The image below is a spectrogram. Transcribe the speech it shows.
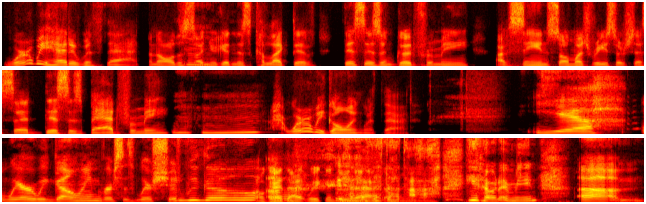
where are we headed with that? And all of a sudden, mm-hmm. you're getting this collective. This isn't good for me. I've seen so much research that said this is bad for me. Mm-hmm. Where are we going with that? Yeah, where are we going versus where should we go? Okay, oh. that we can do that. I mean, you know what I mean? Um,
